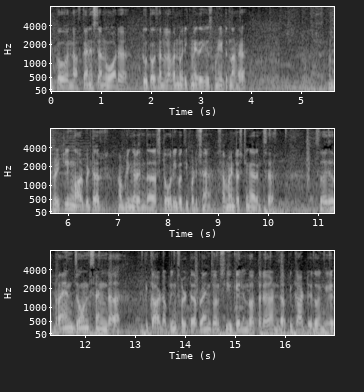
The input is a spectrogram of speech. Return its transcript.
இப்போது இந்த Afghanistan war two thousand eleven வரைக்குமே இதை யூஸ் பண்ணிகிட்டு இருந்தாங்க. பிரைட்லிங் ஆர்பிட்டர் அப்படிங்கிற இந்த ஸ்டோரி பற்றி படித்தேன் செம்ம இன்ட்ரெஸ்டிங்காக இருந்துச்சு. ஸோ இது பிரையன் ஜோன்ஸ் அண்ட் பிகார்ட் அப்படின்னு சொல்லிட்டு பிரையன் ஜோன்ஸ் யூகேலேருந்து ஒருத்தர் அண்ட் பிகார்ட் ஏதோ இங்கே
